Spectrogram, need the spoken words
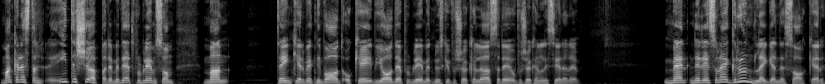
Man kan nästan, eh, inte köpa det, men det är ett problem som man tänker, vet ni vad? Okej, okay, vi har det problemet, nu ska vi försöka lösa det och försöka analysera det. Men när det är sådana här grundläggande saker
